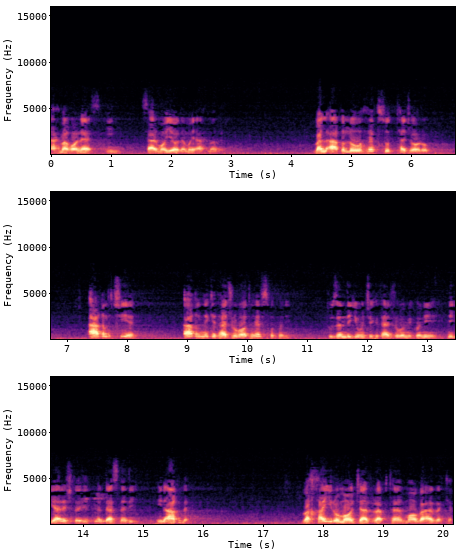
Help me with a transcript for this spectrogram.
احمقانه است. این سرمایه آدمای احمقه. والعقل و حفظ و تجارب عقل چیه؟ عقل اینه که تجربات رو حفظ بکنی. تو زندگی اونچه که تجربه می‌کنی نگرش داری دست ندی. این عقله. و خیر ما جربته ما وعظکه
